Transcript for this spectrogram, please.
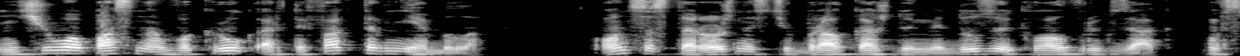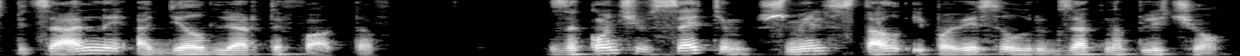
Ничего опасного вокруг артефактов не было, он с осторожностью брал каждую медузу и клал в рюкзак, в специальный отдел для артефактов. Закончив с этим, Шмель встал и повесил рюкзак на плечо.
